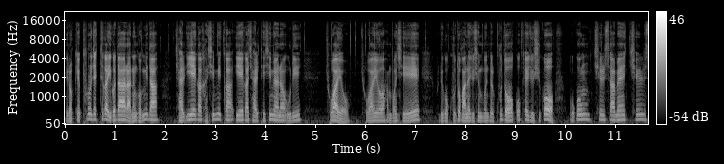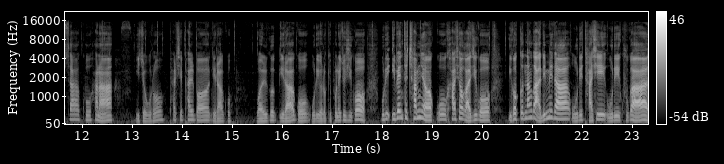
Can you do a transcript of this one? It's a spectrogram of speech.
이렇게 프로젝트가 이거다라는 겁니다. 잘 이해가 가십니까? 이해가 잘 되시면 우리 좋아요, 좋아요 한 번씩 그리고 구독 안 해주신 분들 구독 꼭 해주시고 5073-7491 이쪽으로 88번이라고 월급이라고 우리 이렇게 보내주시고 우리 이벤트 참여 꼭 하셔가지고 이거 끝난 거 아닙니다. 우리 다시 우리 구간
